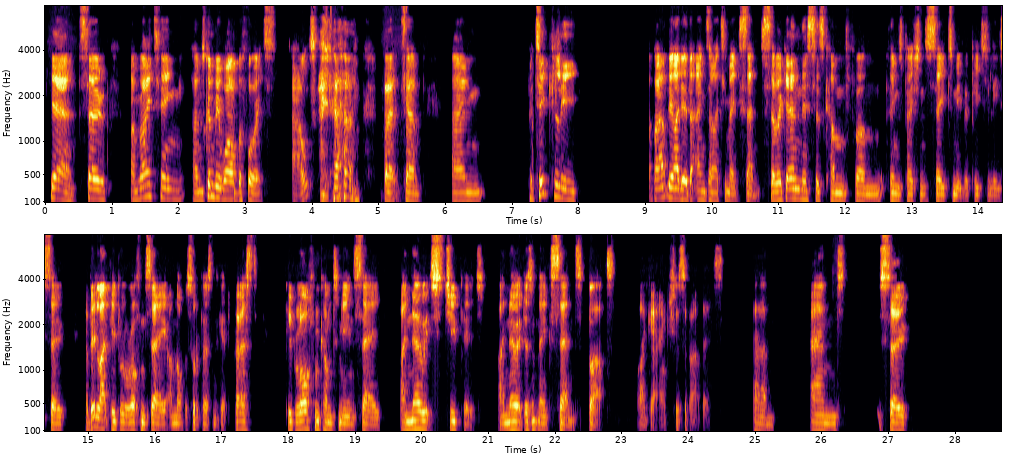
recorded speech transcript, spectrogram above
Yeah, so I'm writing. Um, it's going to be a while before it's out, but um, I'm particularly about the idea that anxiety makes sense. So again, this has come from things patients say to me repeatedly. So a bit like people will often say, I'm not the sort of person to get depressed. People often come to me and say, I know it's stupid. I know it doesn't make sense, but I get anxious about this. Um, and so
